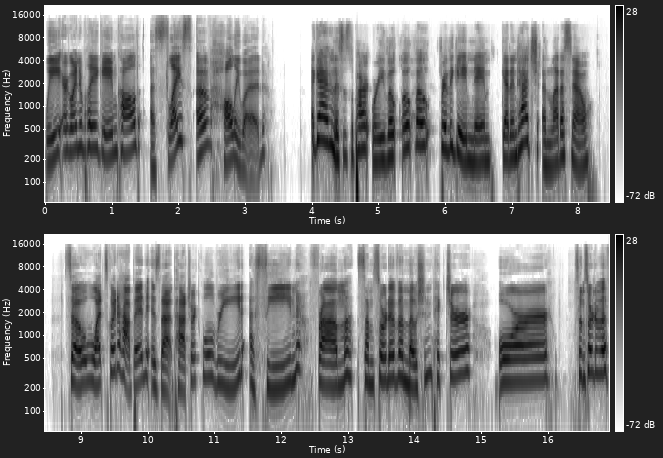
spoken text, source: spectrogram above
We are going to play a game called A Slice of Hollywood. Again, this is the part where you vote, vote, vote for the game name. Get in touch and let us know. So, what's going to happen is that Patrick will read a scene from some sort of a motion picture or some sort of a,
